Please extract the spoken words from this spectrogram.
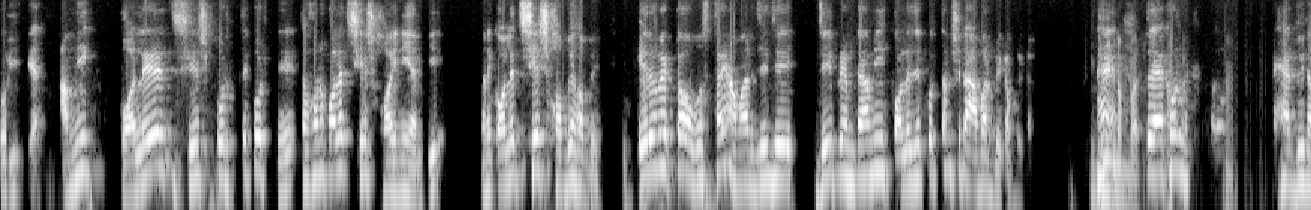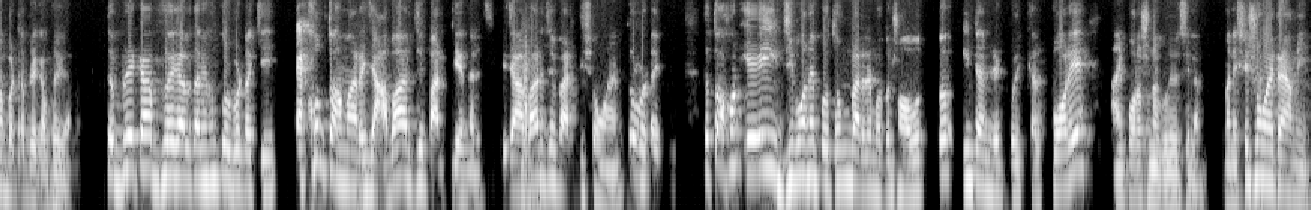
ওই আমি কলেজ শেষ করতে করতে তখন কলেজ শেষ হয়নি আর কি মানে কলেজ শেষ হবে হবে। এরকম একটা অবস্থায় আমার যে যে যেই প্রেমটা আমি কলেজে করতাম সেটা আবার ব্রেকআপ হয়ে গেল। হ্যাঁ তো এখন হ্যাঁ দুই নম্বরটা ব্রেকআপ হয়ে গেল। তো ব্রেকআপ হয়ে গেল তো আমি এখন করবোটা কি? এখন তো আমার এই যে আবার যে বাড়তি এনার্জি এই যে আবার যে বাড়তি সময় আমি করবোটা কি? তো তখন এই জীবনে প্রথমবারের মতন সম্ভবত ইন্টারমিডিয়েট পরীক্ষার পরে আমি পড়াশোনা করেছিলাম। মানে সে সময়টা আমি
